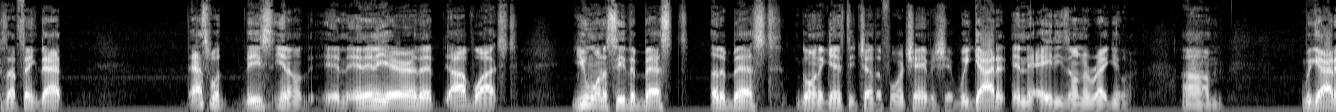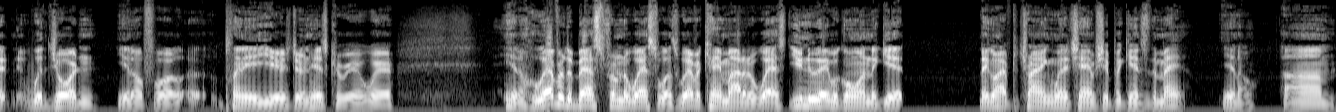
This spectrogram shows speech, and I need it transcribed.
because I think that that's what these you know in, in any era that I've watched, you want to see the best of the best going against each other for a championship. We got it in the '80s on the regular. Um, we got it with Jordan, you know, for uh, plenty of years during his career where you know, whoever the best from the West was, whoever came out of the West, you knew they were going to get, they're going to have to try and win a championship against the man, you know. Um,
